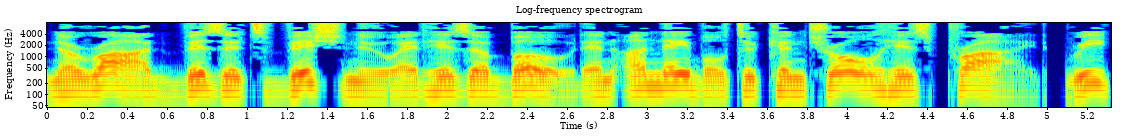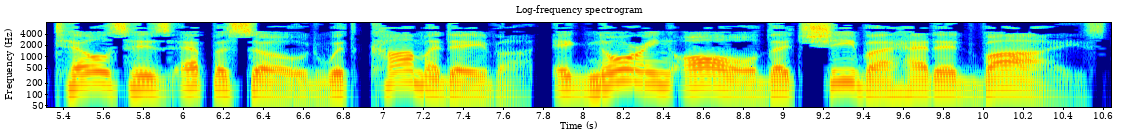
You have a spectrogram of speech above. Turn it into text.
Narad visits Vishnu at his abode and unable to control his pride, retells his episode with Kamadeva, ignoring all that Shiva had advised.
